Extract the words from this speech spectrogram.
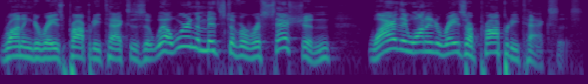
running to raise property taxes? Well, we're in the midst of a recession. Why are they wanting to raise our property taxes?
